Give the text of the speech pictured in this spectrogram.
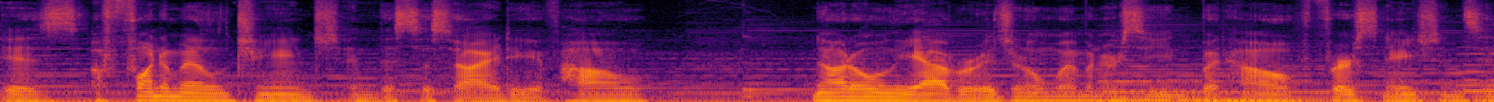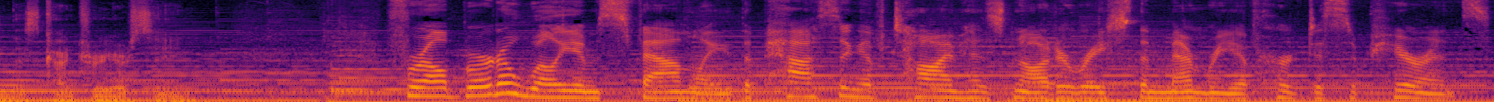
is a fundamental change in this society of how not only Aboriginal women are seen, but how First Nations in this country are seen. For Alberta Williams' family, the passing of time has not erased the memory of her disappearance.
